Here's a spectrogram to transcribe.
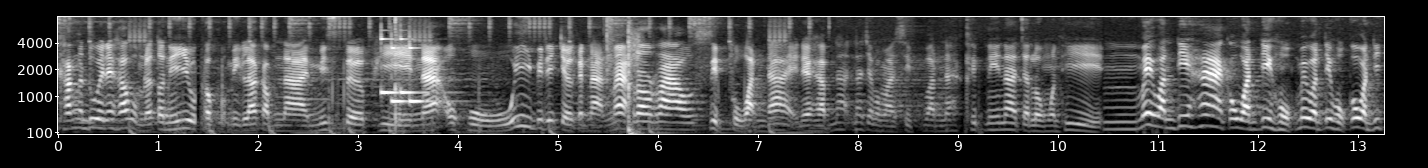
ีกครั้งกันด้วยนะครับผมและตอนนี้อยู่กับผมอีกแล้วกับนายมิสเตอร์พีนะ โอ้โหไม่ได้เจอกันนานมาก ราวๆ10กว่าวันได้นะครับนน่าจะประมาณ 10 วันนะ คลิปนี้น่าจะลงวันที่ ไม่วันที่ 5 ก็วันที่ 6 ไม่วันที่ 6 ก็วันที่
